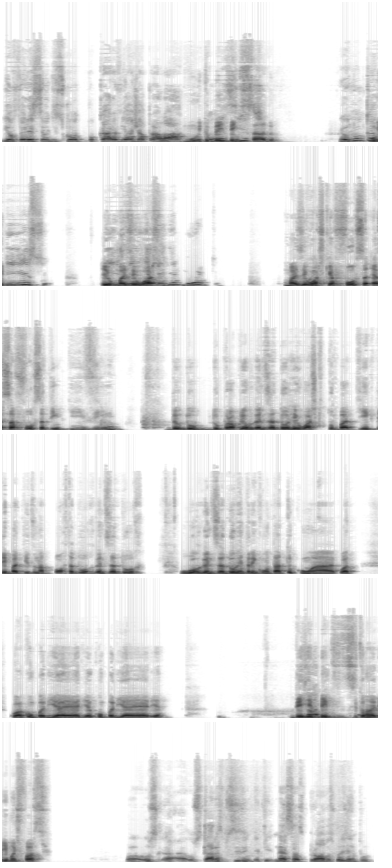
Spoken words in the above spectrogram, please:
e oferecer o um desconto para o cara viajar para lá. Muito Não bem existe. pensado. Eu nunca Muito... vi isso. Eu, mas eu acho. Mas eu Muito. acho que a força, essa força tem que vir do, do, do, próprio organizador. Eu acho que tu tinha que ter batido na porta do organizador. O organizador entrar em contato com a, com a, com a companhia aérea, a companhia aérea de repente Sabe? se tornaria mais fácil. Os, os caras precisam. Nessas provas, por exemplo,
